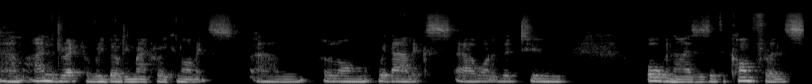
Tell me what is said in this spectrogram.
Um, I'm the Director of Rebuilding Macroeconomics, um, along with Alex, uh, one of the two organizers of the conference.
